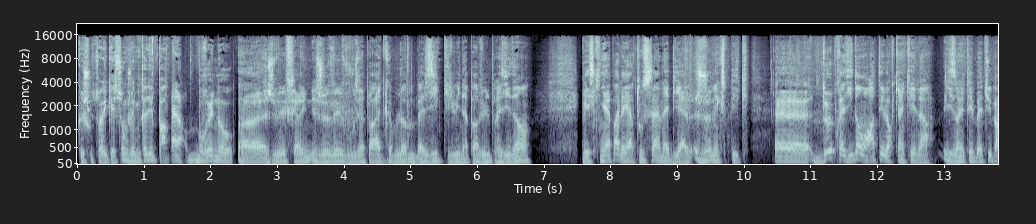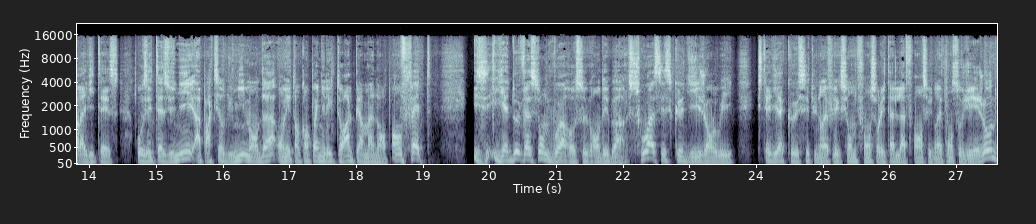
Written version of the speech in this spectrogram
que je, sur des questions que je ne connais pas. Alors Bruno, euh, je vais faire une, je vais vous apparaître comme l'homme basique qui lui n'a pas vu le président, mais est-ce qu'il n'y a pas derrière tout ça un habillage? Je m'explique. Euh, deux présidents ont raté leur quinquennat. Ils ont été battus par la vitesse. Aux États-Unis, à partir du mi-mandat, on est en campagne électorale permanente. En fait, il y a deux façons de voir ce grand débat. Soit c'est ce que dit Jean-Louis, c'est-à-dire que c'est une réflexion de fond sur l'état de la France une réponse aux Gilets jaunes.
